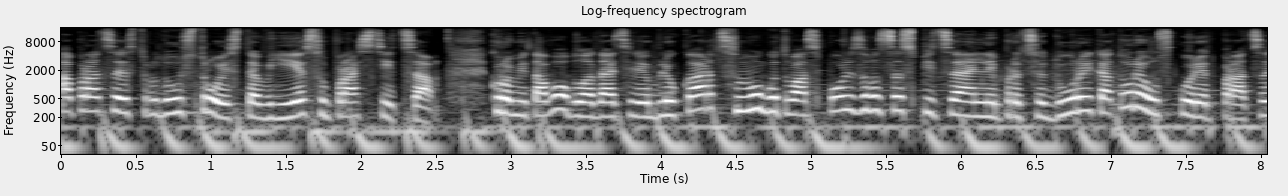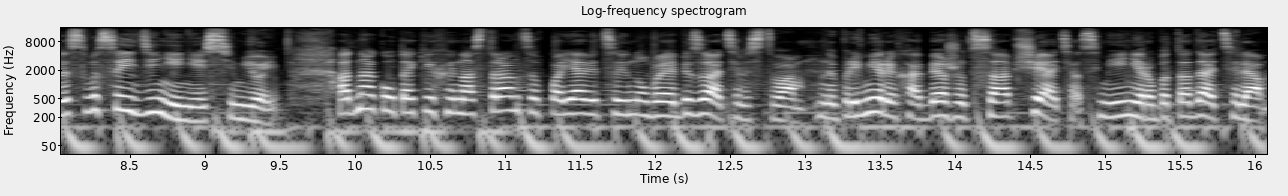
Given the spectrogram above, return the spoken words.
а процесс трудоустройства в ЕС упростится. Кроме того, обладатели Blue Card смогут воспользоваться специальной процедурой, которая ускорит процесс воссоединения с семьей. Однако у таких иностранцев появятся и новые обязательства. Например, их обяжут сообщать о смене работодателя.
